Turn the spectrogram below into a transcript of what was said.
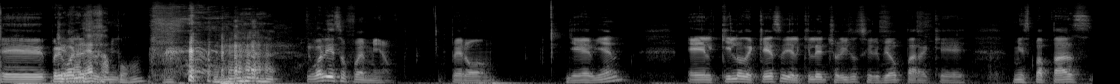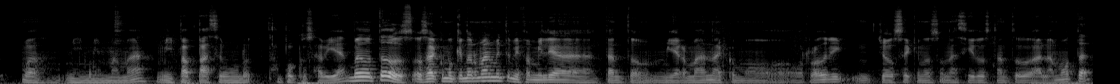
Eh, pero igual eso, mi- Japón. igual y eso fue mío. Pero llegué bien. El kilo de queso y el kilo de chorizo sirvió para que mis papás, bueno, mi, mi mamá, mi papá seguro tampoco sabía. Bueno, todos. O sea, como que normalmente mi familia, tanto mi hermana como Rodri, yo sé que no son nacidos tanto a la mota.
